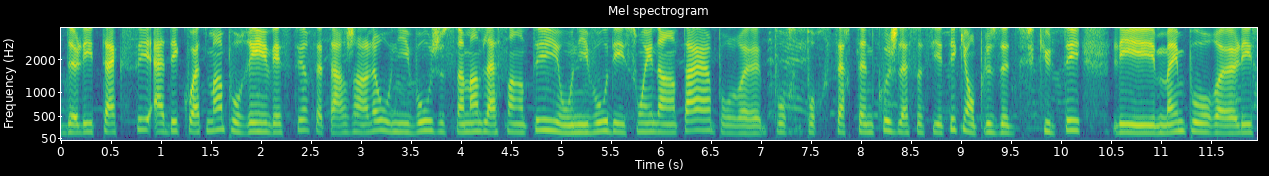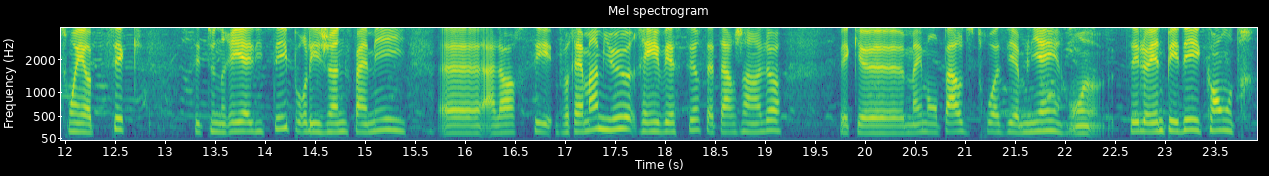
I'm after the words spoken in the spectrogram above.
de les taxer adéquatement pour réinvestir cet argent-là au niveau justement de la santé, au niveau des soins dentaires pour, euh, pour, pour certaines couches de la société qui ont plus de difficultés, les, même pour euh, les soins optiques. C'est une réalité pour les jeunes familles. Euh, alors, c'est vraiment mieux réinvestir cet argent-là. Fait que même on parle du troisième lien. Tu sais, le NPD est contre.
